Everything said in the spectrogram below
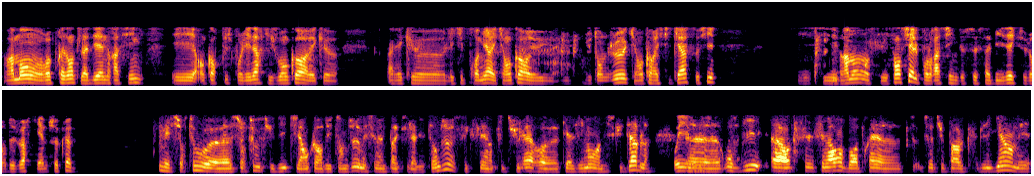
vraiment représentent l'ADN Racing et encore plus pour Liénard qui joue encore avec euh, avec euh, l'équipe première et qui a encore eu du, du, temps de jeu, qui est encore efficace aussi c'est vraiment c'est essentiel pour le Racing de se stabiliser avec ce genre de joueur qui aime ce club. Mais surtout, euh, surtout, tu dis qu'il a encore du temps de jeu, mais c'est même pas qu'il a du temps de jeu, c'est que c'est un titulaire euh, quasiment indiscutable. Oui. Euh, on se dit, alors c'est marrant. Bon après, toi tu parles que de Ligue 1, mais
